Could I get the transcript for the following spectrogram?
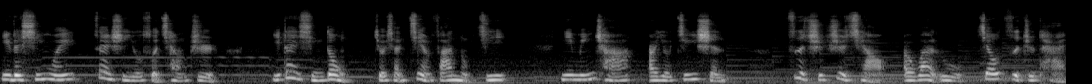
你的行为暂时有所强制，一旦行动，就像剑发弩机。你明察而又精神，自持智巧而外露骄恣之态。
